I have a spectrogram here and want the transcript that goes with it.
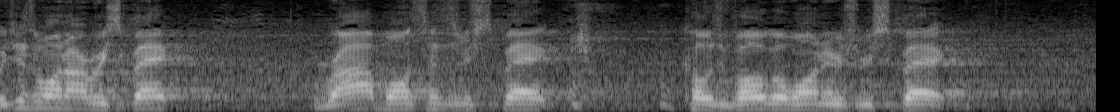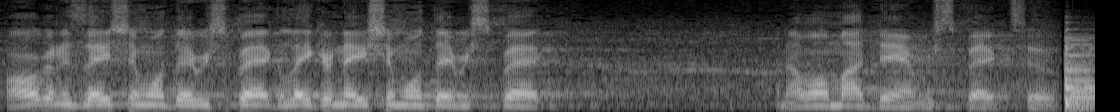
We just want our respect. Rob wants his respect. Coach Vogel wants his respect. Our organization wants their respect. Laker Nation wants their respect. And I want my damn respect too.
